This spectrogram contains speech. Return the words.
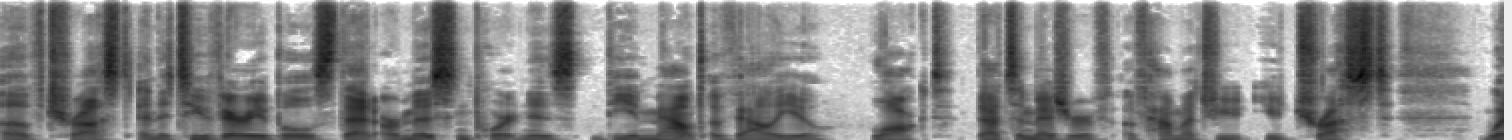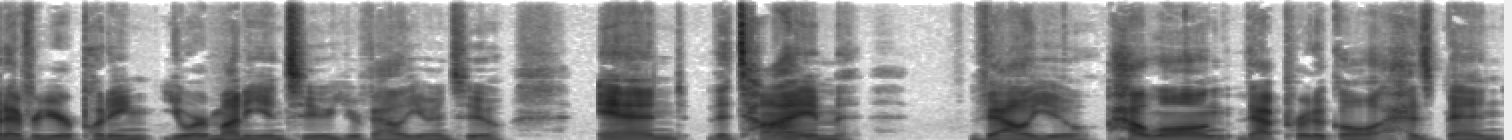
of trust and the two variables that are most important is the amount of value locked. That's a measure of, of how much you, you trust whatever you're putting your money into your value into. And the time value how long that protocol has been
